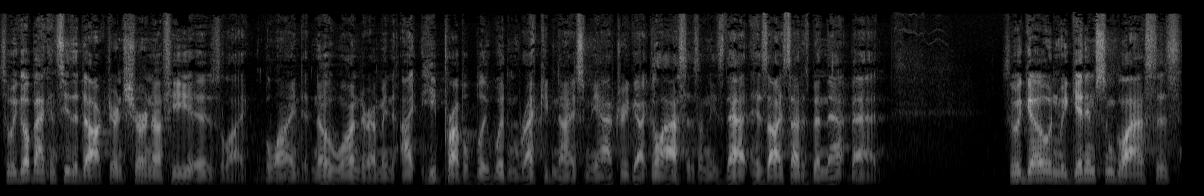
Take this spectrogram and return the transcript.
So we go back and see the doctor, and sure enough, he is like blinded. No wonder. I mean, I, he probably wouldn't recognize me after he got glasses. I mean, he's that, his eyesight has been that bad. So we go and we get him some glasses.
